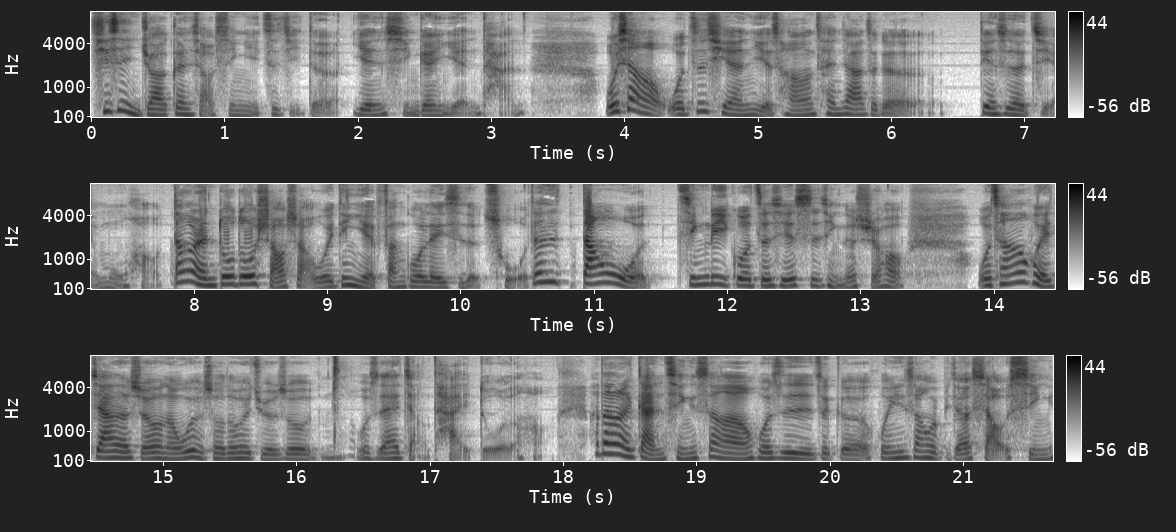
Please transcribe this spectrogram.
其实你就要更小心你自己的言行跟言谈。我想，我之前也常常参加这个电视的节目，哈，当然多多少少我一定也犯过类似的错，但是当我经历过这些事情的时候，我常常回家的时候呢，我有时候都会觉得说，我实在讲太多了哈。他当然感情上啊，或是这个婚姻上会比较小心。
